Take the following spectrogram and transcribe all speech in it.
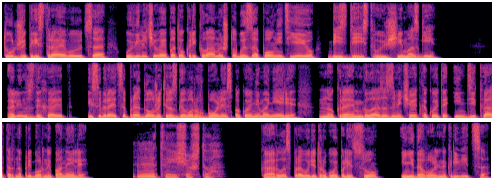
тут же перестраиваются, увеличивая поток рекламы, чтобы заполнить ею бездействующие мозги. Алин вздыхает и собирается продолжить разговор в более спокойной манере, но краем глаза замечает какой-то индикатор на приборной панели. «Это еще что?» Карлос проводит рукой по лицу, и недовольно кривится.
